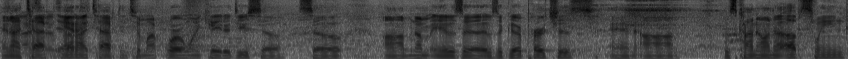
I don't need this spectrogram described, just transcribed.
and I Nice, tapped and I tapped into my 401k to do so. So, um, and I'm, it was a it was a good purchase, and um, it was kind of on the upswing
